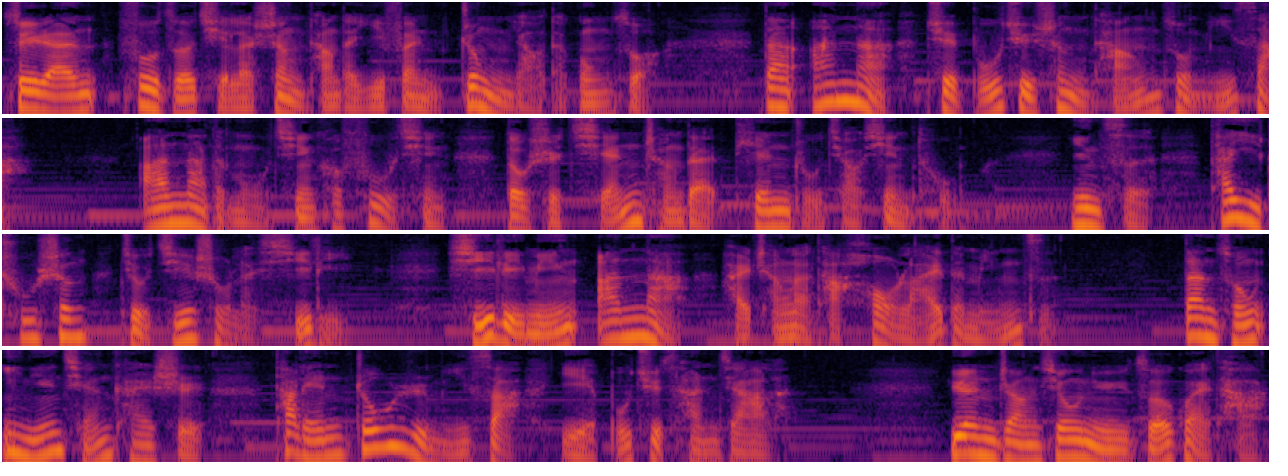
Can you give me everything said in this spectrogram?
虽然负责起了圣堂的一份重要的工作，但安娜却不去圣堂做弥撒。安娜的母亲和父亲都是虔诚的天主教信徒，因此她一出生就接受了洗礼，洗礼名安娜还成了她后来的名字。但从一年前开始，他连周日弥撒也不去参加了。院长修女责怪他，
